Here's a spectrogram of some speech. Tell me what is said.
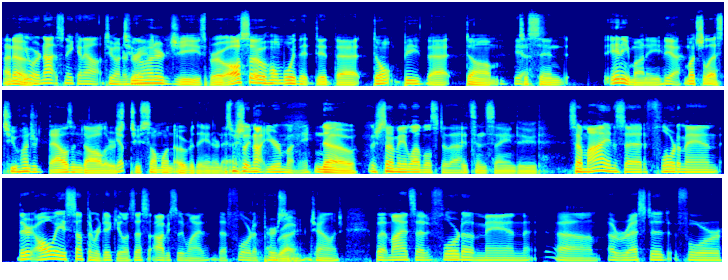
I know. You are not sneaking out 200 two grand. hundred G's, bro. Also, homeboy that did that, don't be that dumb to send any money, Yeah. much less two hundred thousand dollars Yep. to someone over the internet. Especially not your money. no, There's so many levels to that. it's insane, dude. So mine said Florida man. They're always something ridiculous. That's obviously why the Florida person Right. challenge. But mine said Florida man um, arrested for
